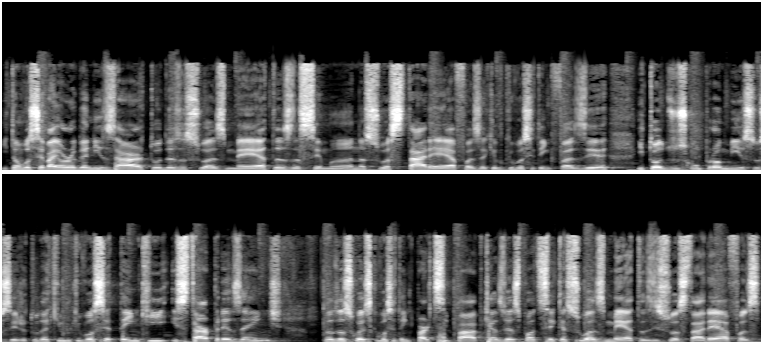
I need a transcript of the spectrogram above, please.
Então você vai organizar todas as suas metas da semana, suas tarefas, aquilo que você tem que fazer e todos os compromissos, ou seja, tudo aquilo que você tem que estar presente todas as coisas que você tem que participar, porque às vezes pode ser que as suas metas e suas tarefas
